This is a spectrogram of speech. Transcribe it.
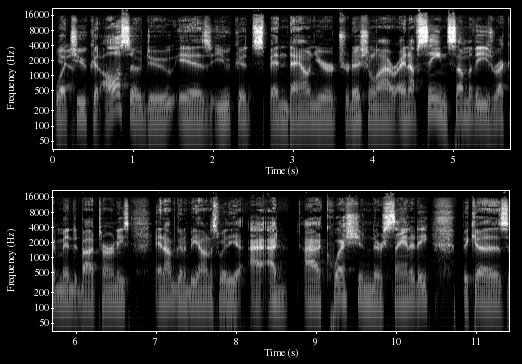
What yeah. you could also do is you could spend down your traditional IRA, and I've seen some of these recommended by attorneys, and I'm going to be honest with you, I, I I question their sanity because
